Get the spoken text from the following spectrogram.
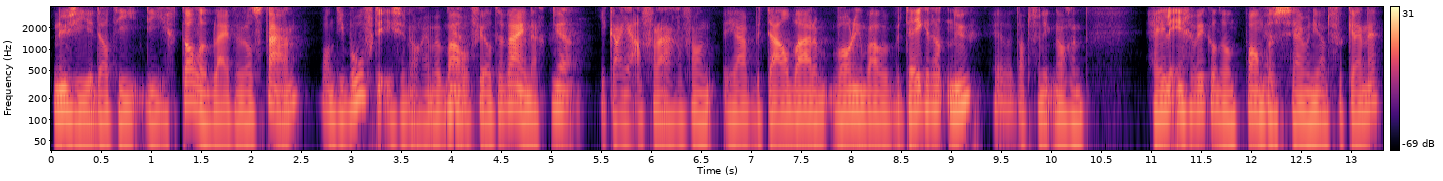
Nu zie je dat die, die getallen blijven wel staan, want die behoefte is er nog en we bouwen veel te weinig. Ja. Je kan je afvragen van, ja, betaalbare woningbouw, wat betekent dat nu? Dat vind ik nog een hele ingewikkeld, want Pampus zijn we nu aan het verkennen.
